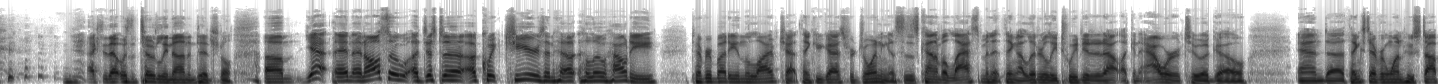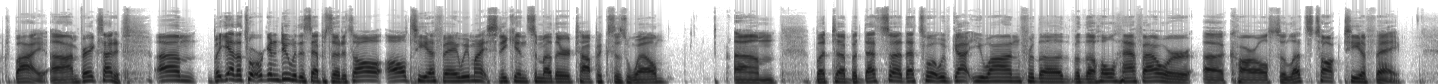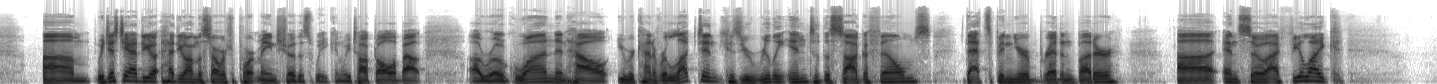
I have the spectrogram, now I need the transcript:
Actually, that was totally non-intentional. Um, yeah, and and also uh, just a, a quick cheers and he- hello, howdy to everybody in the live chat. Thank you guys for joining us. This is kind of a last minute thing. I literally tweeted it out like an hour or two ago. And uh, thanks to everyone who stopped by. Uh, I'm very excited. Um, but yeah, that's what we're going to do with this episode. It's all all TFA. We might sneak in some other topics as well. Um, but uh, but that's uh, that's what we've got you on for the for the whole half hour, uh, Carl. So let's talk TFA. Um, we just had you had you on the Star Wars Report main show this week, and we talked all about uh, Rogue One and how you were kind of reluctant because you're really into the saga films. That's been your bread and butter, uh, and so I feel like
